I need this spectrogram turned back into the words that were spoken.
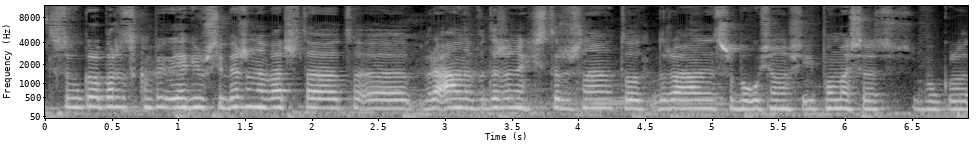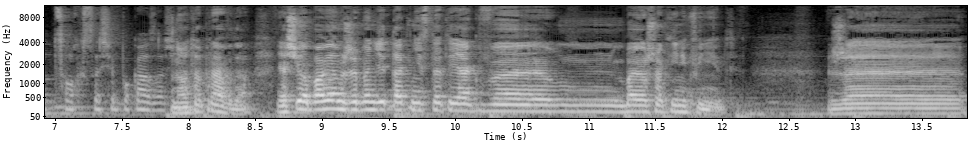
nie? To jest w ogóle bardzo skomplikowane. Jak już się bierze na warsztat e, realne wydarzenia historyczne, to realnie trzeba usiąść i pomyśleć w ogóle, co chce się pokazać. No to prawda. Ja się obawiam, że będzie tak niestety jak w mm, Bioshock Infinite, że...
